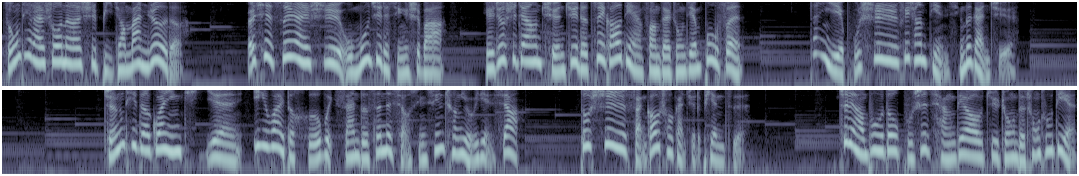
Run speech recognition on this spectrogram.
总体来说呢是比较慢热的，而且虽然是五幕剧的形式吧，也就是将全剧的最高点放在中间部分，但也不是非常典型的感觉。整体的观影体验意外的和韦斯安德森的小行星城有一点像，都是反高潮感觉的片子。这两部都不是强调剧中的冲突点，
